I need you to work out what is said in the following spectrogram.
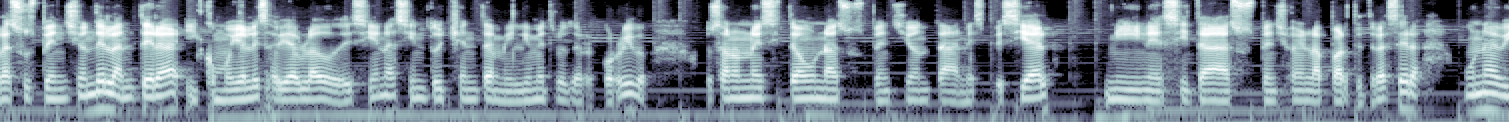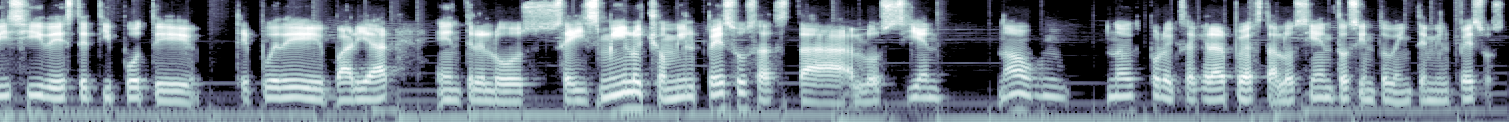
la suspensión delantera y como ya les había hablado de 100 a 180 milímetros de recorrido. O sea, no necesita una suspensión tan especial ni necesita suspensión en la parte trasera. Una bici de este tipo te, te puede variar entre los 6 mil, 8 mil pesos hasta los 100, no, no es por exagerar, pero hasta los 100, 120 mil pesos.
